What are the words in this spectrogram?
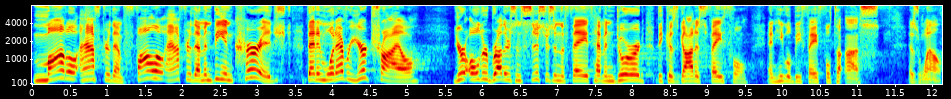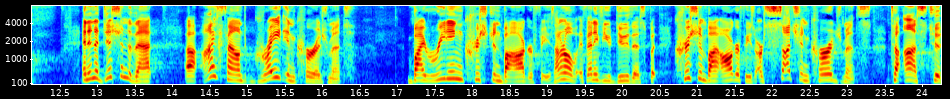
Model after them. Follow after them. And be encouraged that in whatever your trial, your older brothers and sisters in the faith have endured because God is faithful and He will be faithful to us as well. And in addition to that, uh, I found great encouragement by reading Christian biographies. I don't know if any of you do this, but Christian biographies are such encouragements to us to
